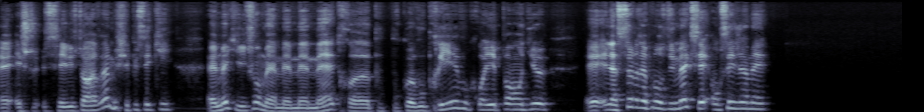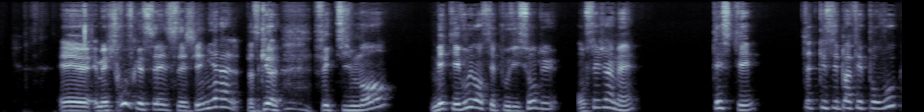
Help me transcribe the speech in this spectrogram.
et, c'est l'histoire vraie, mais je sais plus c'est qui. Et le mec, il dit mais, mais, maître, euh, pourquoi vous priez? Vous croyez pas en Dieu? Et, la seule réponse du mec, c'est on sait jamais. Mais je trouve que c'est génial parce que effectivement, mettez-vous dans cette position du on sait jamais. Testez. Peut-être que c'est pas fait pour vous.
